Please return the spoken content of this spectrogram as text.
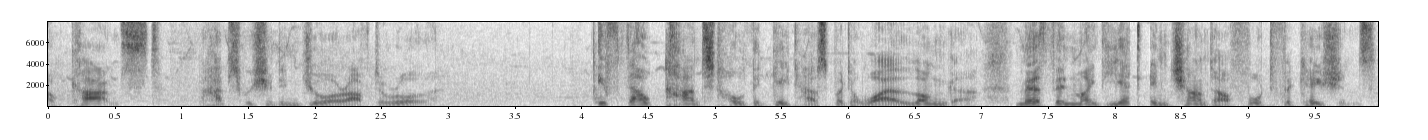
Thou canst. Perhaps we should endure after all. If thou canst hold the gatehouse but a while longer, Merthin might yet enchant our fortifications.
